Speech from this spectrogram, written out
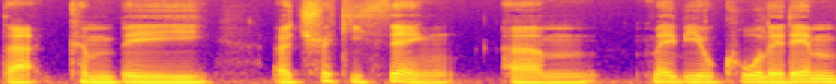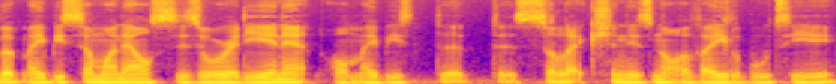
That can be a tricky thing. Um, maybe you'll call it in, but maybe someone else is already in it, or maybe the, the selection is not available to you.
